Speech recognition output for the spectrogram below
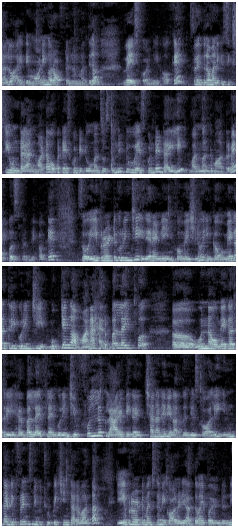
చాలు అయితే మార్నింగ్ ఆర్ ఆఫ్టర్నూన్ మధ్యలో వేసుకోండి. ఓకే? సో ఇందులో మనకి సిక్స్టీ ఉంటాయి అనమాట ఒకటి వేసుకుంటే టూ మంత్స్ వస్తుంది టూ వేసుకుంటే డైలీ వన్ మంత్ మాత్రమే వస్తుంది. ఓకే? సో ఈ ప్రోడక్ట్ గురించి ఇదేనండి ఇన్ఫర్మేషన్. ఇంకా ఒమేగా త్రీ గురించి ముఖ్యంగా మన హెర్బల్ లైఫ్ ఉన్న omega three herbal life line గురించి ఫుల్ క్లారిటీగా ఇచ్చానని నేను అర్థం చేసుకోవాలి. ఇంత డిఫరెన్స్ మీకు చూపించిన తర్వాత ఏ ప్రోడక్ట్ మంచిదో మీకు ఆల్రెడీ అర్థమైపోయి ఉంటుంది.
